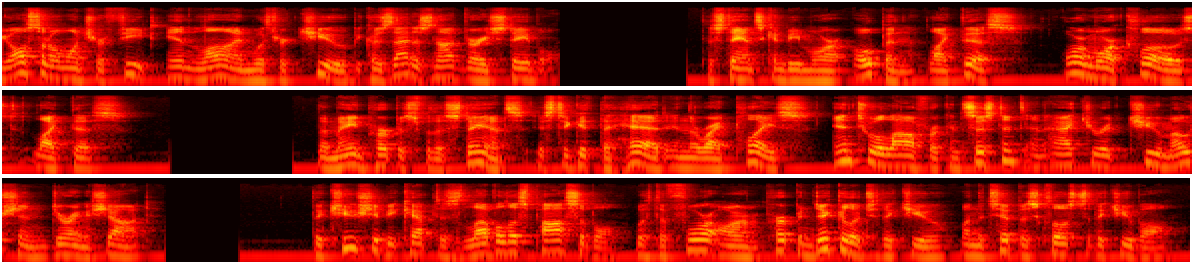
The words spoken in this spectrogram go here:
You also don't want your feet in line with your cue because that is not very stable. The stance can be more open like this, or more closed like this. The main purpose for the stance is to get the head in the right place and to allow for consistent and accurate cue motion during a shot. The cue should be kept as level as possible with the forearm perpendicular to the cue when the tip is close to the cue ball.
